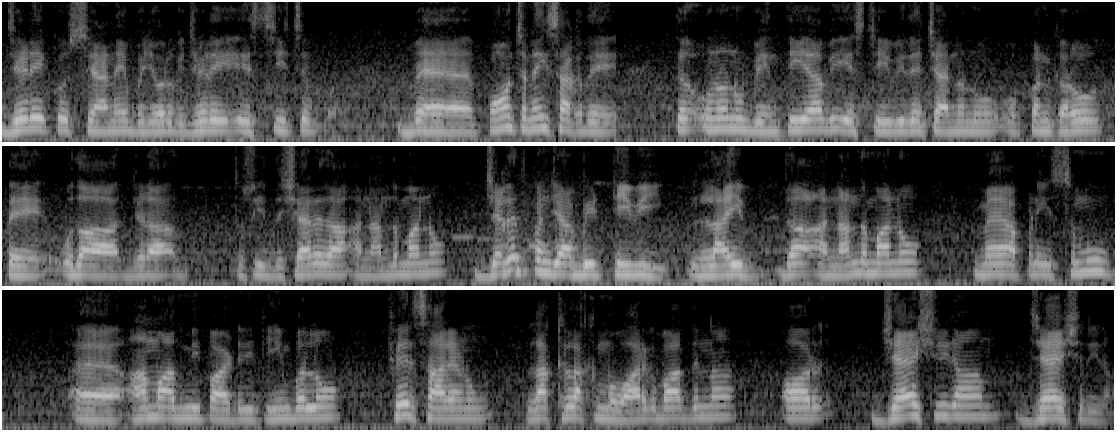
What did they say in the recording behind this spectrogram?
ਜਿਹੜੇ ਕੋਈ ਸਿਆਣੇ ਬਜ਼ੁਰਗ ਜਿਹੜੇ ਇਸ ਚੀਜ਼ 'ਚ ਬੈ- ਪਹੁੰਚ ਨਹੀਂ ਸਕਦੇ ਤੇ ਉਹਨਾਂ ਨੂੰ ਬੇਨਤੀ ਆ ਵੀ ਇਸ ਟੀਵੀ ਦੇ ਚੈਨਲ ਨੂੰ ਓਪਨ ਕਰੋ ਤੇ ਉਹਦਾ ਜਿਹੜਾ ਤੁਸੀਂ ਦੁਸ਼ਹਿਰੇ ਦਾ ਆਨੰਦ ਮਾਣੋ, ਜਗਤ ਪੰਜਾਬੀ ਟੀਵੀ ਲਾਈਵ ਦਾ ਆਨੰਦ ਮਾਣੋ। ਮੈਂ ਆਪਣੀ ਸਮੂਹ ਆਮ ਆਦਮੀ ਪਾਰਟੀ ਦੀ ਟੀਮ ਵੱਲੋਂ ਫਿਰ ਸਾਰਿਆਂ ਨੂੰ ਲੱਖ ਲੱਖ ਮੁਬਾਰਕਬਾਦ ਦਿੰਦਾ ਔਰ ਜੈ ਸ਼੍ਰੀ ਰਾਮ, ਜੈ ਸ਼੍ਰੀ ਰਾਮ।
